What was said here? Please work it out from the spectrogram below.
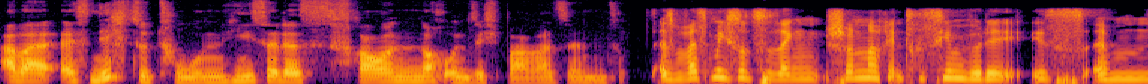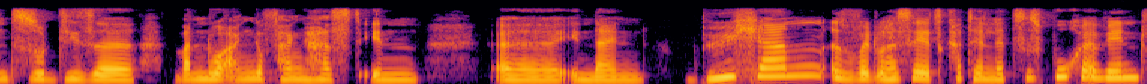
aber es nicht zu tun, hieße, dass Frauen noch unsichtbarer sind. Also was mich sozusagen schon noch interessieren würde, ist ähm, so diese, wann du angefangen hast in äh, in dein Büchern, also weil du hast ja jetzt gerade dein letztes Buch erwähnt,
